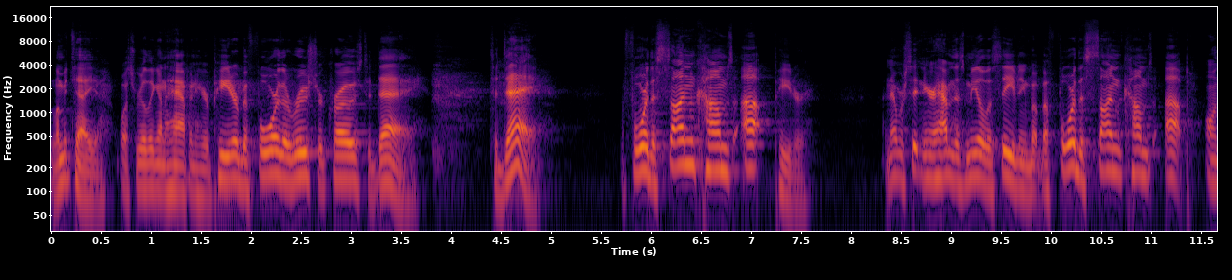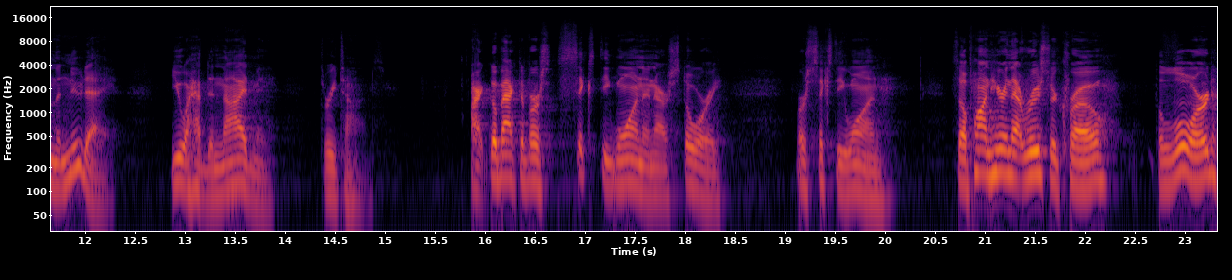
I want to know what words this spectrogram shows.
Let me tell you what's really going to happen here. Peter, before the rooster crows today, today, before the sun comes up, Peter, I know we're sitting here having this meal this evening, but before the sun comes up on the new day, you will have denied me three times. All right, go back to verse 61 in our story. Verse 61. So upon hearing that rooster crow, the Lord,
